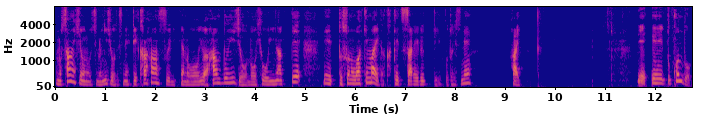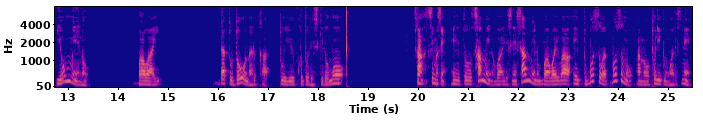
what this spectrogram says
あの3票のうちの2票ですね、で過半数あの、要は半分以上の票になって、えー、とそのわきまえが可決されるっていうことですね。はい。で、えー、と今度4名の場合だとどうなるかということですけども、あ、すいません。えっ、ー、と、3名の場合ですね。3名の場合は、えっ、ー、と、ボスは、ボスのあの取り分はですね、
